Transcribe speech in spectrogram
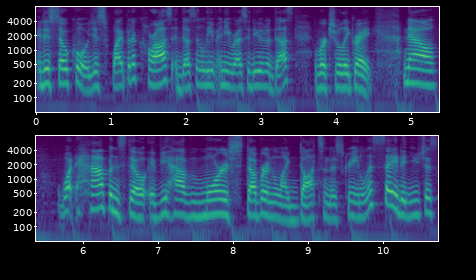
It is so cool. You just swipe it across, it doesn't leave any residue of the dust. It works really great. Now, what happens though if you have more stubborn like dots on the screen? Let's say that you just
